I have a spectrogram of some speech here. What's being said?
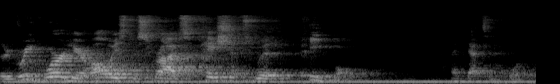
The Greek word here always describes patience with people. I think that's important.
